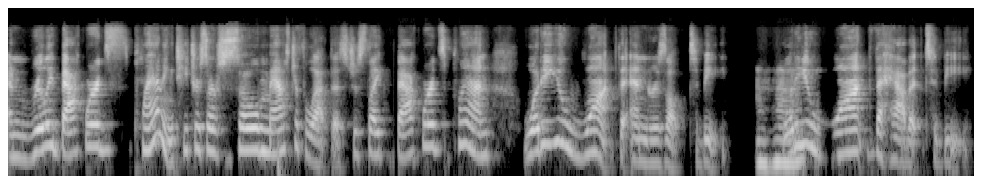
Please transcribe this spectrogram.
and really backwards planning teachers are so masterful at this just like backwards plan what do you want the end result to be mm-hmm. what do you want the habit to be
